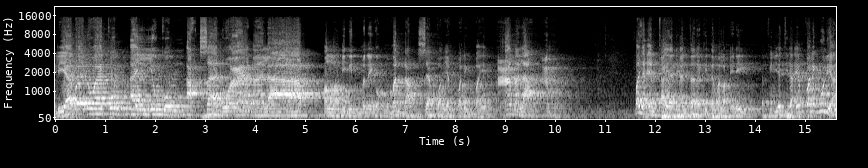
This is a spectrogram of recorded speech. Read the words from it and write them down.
Liyabluwakum ayyukum ahsanu amala Allah ingin menengok memandang siapa yang paling baik. Amalah amal. Banyak yang kaya di antara kita malam ini tapi dia tidak yang paling mulia.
